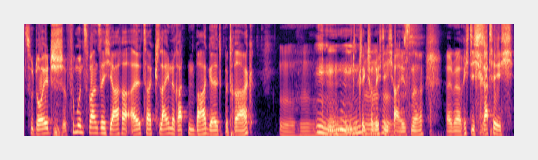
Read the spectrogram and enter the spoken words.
zu Deutsch 25 Jahre alter kleine Mhm. Klingt schon richtig heiß, ne? Richtig rattig.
